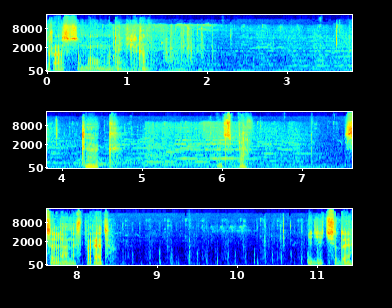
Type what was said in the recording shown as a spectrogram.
Одразу замовимо декілька. Так. В принципі. Селяни вперед. Ідіть сюди.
